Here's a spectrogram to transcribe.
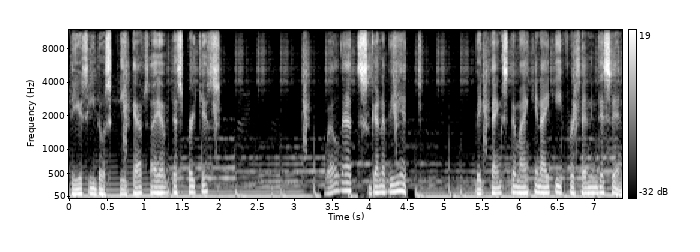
Do you see those keycaps I have just purchased? Well, that's gonna be it. Big thanks to Machenike for sending this in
